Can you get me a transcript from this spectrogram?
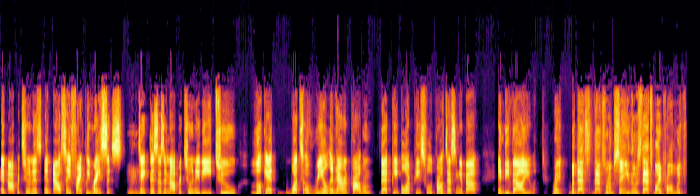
And opportunists, and I'll say frankly, racists, mm-hmm. take this as an opportunity to look at what's a real inherent problem that people are peacefully protesting about and devalue it. Right. But that's that's what I'm saying though, is that's my problem with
